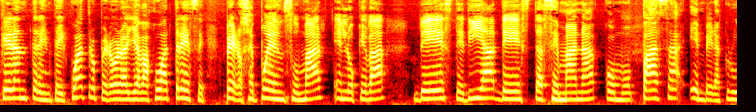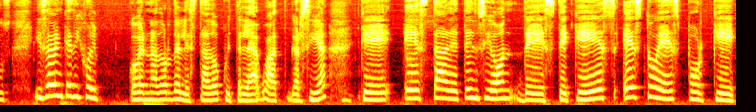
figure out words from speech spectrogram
que eran 34, pero ahora ya bajó a 13. Pero se pueden sumar en lo que va de este día, de esta semana, como pasa en Veracruz. ¿Y saben qué dijo el gobernador del estado, Cuitláhuac García, que esta detención de este que es esto es porque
